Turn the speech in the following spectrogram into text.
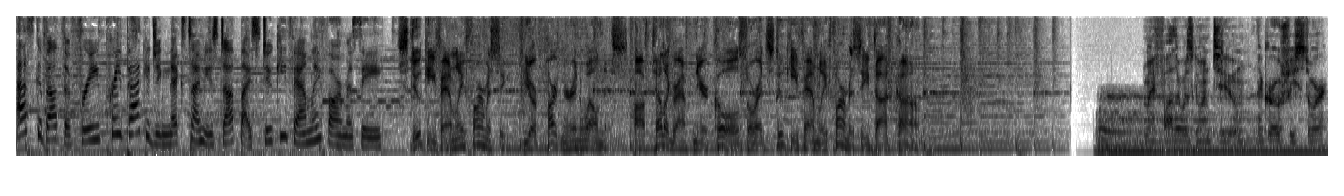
Ask about the free pre-packaging next time you stop by Stuckey Family Pharmacy. Stuckey Family Pharmacy, your partner in wellness. Off Telegraph near Coles or at StuckeyFamilyPharmacy.com. Father was going to the grocery store.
